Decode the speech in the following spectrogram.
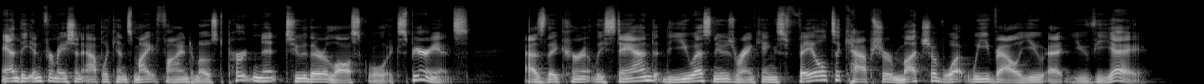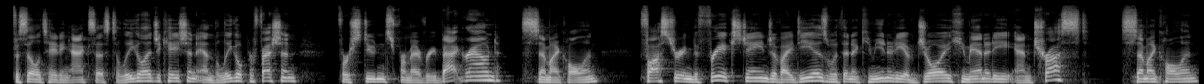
and the information applicants might find most pertinent to their law school experience. As they currently stand, the US News rankings fail to capture much of what we value at UVA facilitating access to legal education and the legal profession for students from every background, semicolon, fostering the free exchange of ideas within a community of joy, humanity, and trust, semicolon,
